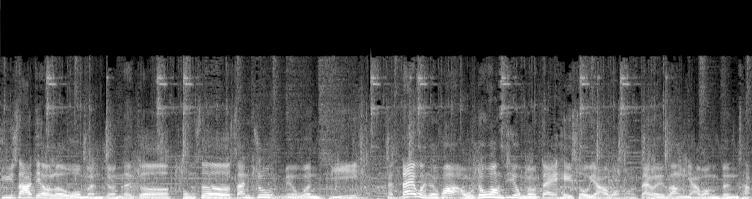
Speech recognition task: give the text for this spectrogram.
狙杀掉了我们的那个红色山猪，没有问题。那待会的话，我都忘记有没有带黑兽牙王了。待会让牙王登场，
